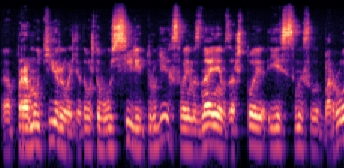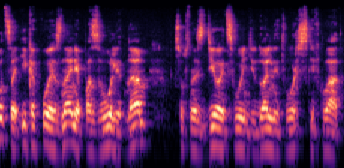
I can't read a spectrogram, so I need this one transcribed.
э, промутировать, для того, чтобы усилить других своим знанием, за что есть смысл бороться и какое знание позволит нам, собственно, сделать свой индивидуальный творческий вклад,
